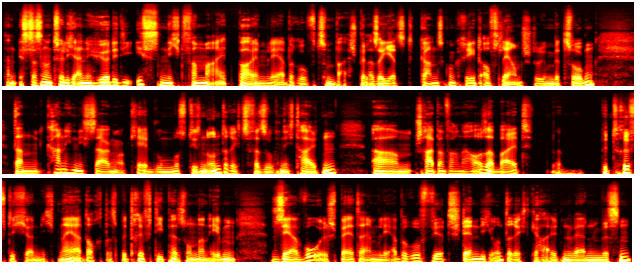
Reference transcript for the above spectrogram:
dann ist das natürlich eine Hürde, die ist nicht vermeidbar im Lehrberuf zum Beispiel. Also jetzt ganz konkret aufs Lehramtsstudium bezogen, dann kann ich nicht sagen, okay, du musst diesen Unterrichtsversuch nicht halten, ähm, schreib einfach eine Hausarbeit, betrifft dich ja nicht. Naja, doch, das betrifft die Person dann eben sehr wohl. Später im Lehrberuf wird ständig Unterricht gehalten werden müssen.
